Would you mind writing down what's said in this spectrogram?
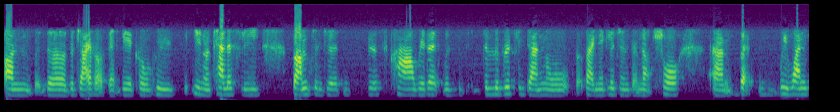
on the the driver of that vehicle who, you know, callously bumped into this car, whether it was deliberately done or by negligence, I'm not sure. Um, but we want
